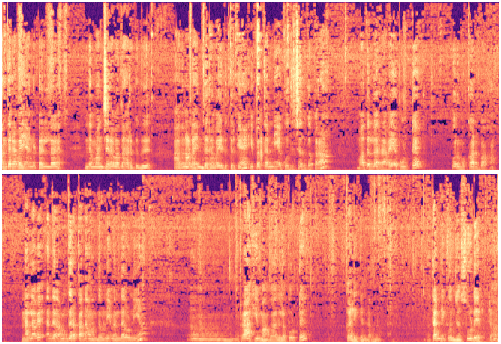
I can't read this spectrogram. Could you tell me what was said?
அந்த ரவை என்கிட்ட இல்லை. இந்த மஞ்சள் ரவை தான் இருக்குது. அதனால இந்த ரவை எடுத்திருக்கேன். இப்போ தண்ணியை கொதிச்சதுக்கப்புறம் முதல்ல ரவையை போட்டு ஒரு முக்கால் பாகம். நல்லாவே அந்த அமுங்கிற தான் வந்தவுடனே வந்த ராகி மாவு அதில் போட்டு களி கிண்டணும் தண்ணி கொஞ்சம் சூடு ஏறட்டும்.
